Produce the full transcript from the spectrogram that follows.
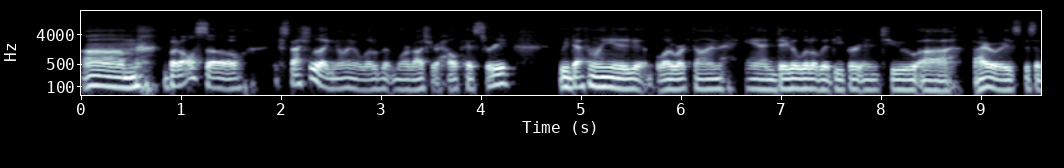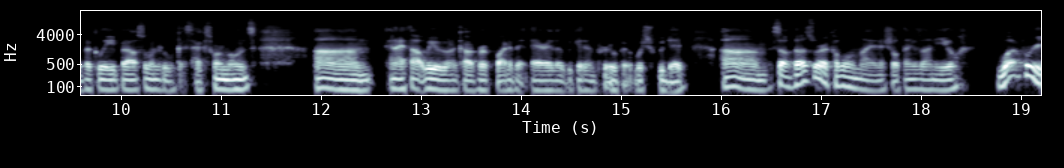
Um, but also, especially like knowing a little bit more about your health history, we definitely need to get blood work done and dig a little bit deeper into uh, thyroid specifically, but I also wanted to look at sex hormones. Um, and I thought we were going to cover quite a bit there that we could improve it, which we did. Um, so those were a couple of my initial things on you. What were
